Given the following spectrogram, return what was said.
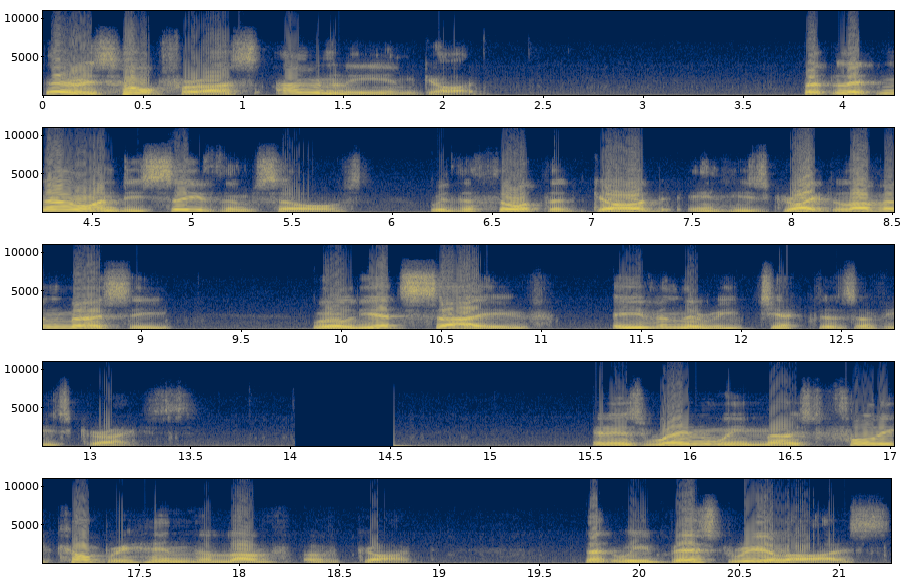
There is help for us only in God. But let no one deceive themselves with the thought that God, in his great love and mercy, will yet save even the rejecters of his grace. It is when we most fully comprehend the love of God that we best realize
